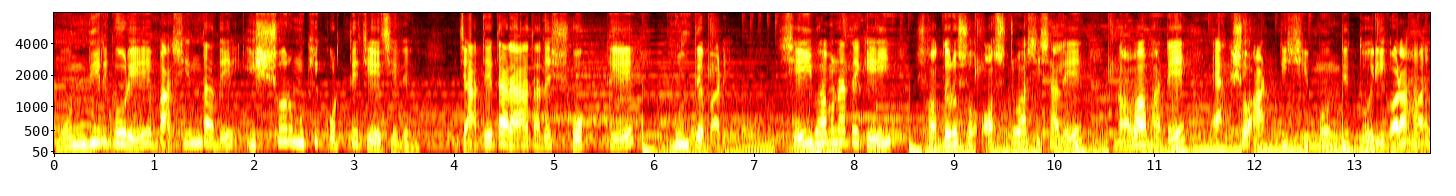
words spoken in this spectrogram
মন্দির গড়ে বাসিন্দাদের ঈশ্বরমুখী করতে চেয়েছিলেন, যাতে তারা তাদের শোককে ভুলতে পারে। সেই ভাবনা থেকেই সতেরোশো অষ্টআশি সালে নবাবহাটে একশো আটটি শিব মন্দির তৈরি করা হয়।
